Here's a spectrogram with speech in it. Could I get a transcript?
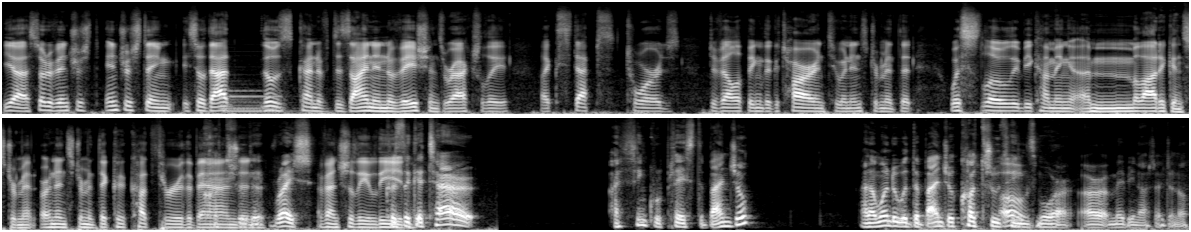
Yeah, sort of interest interesting. So that those kind of design innovations were actually like steps towards developing the guitar into an instrument that was slowly becoming a melodic instrument or an instrument that could cut through the band through and the- right. eventually lead. Because the guitar, I think, replaced the banjo. And I wonder would the banjo cut through Oh. things more, or maybe not? I don't know.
